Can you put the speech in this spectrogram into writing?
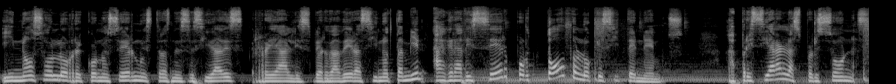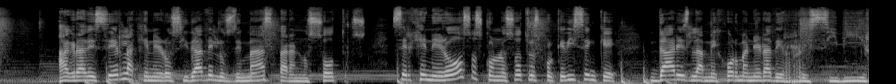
y no solo reconocer nuestras necesidades reales, verdaderas, sino también agradecer por todo lo que sí tenemos, apreciar a las personas, agradecer la generosidad de los demás para nosotros, ser generosos con los otros porque dicen que dar es la mejor manera de recibir,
